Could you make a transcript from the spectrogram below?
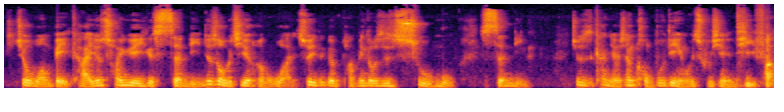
就往北开，就穿越一个森林。那时候我记得很晚，所以那个旁边都是树木、森林。就是看起来像恐怖电影会出现的地方，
